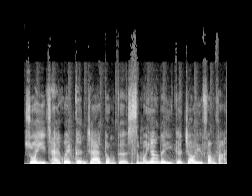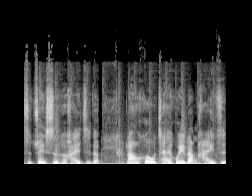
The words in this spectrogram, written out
所以才会更加懂得什么样的一个教育方法是最适合孩子的，然后才会让孩子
